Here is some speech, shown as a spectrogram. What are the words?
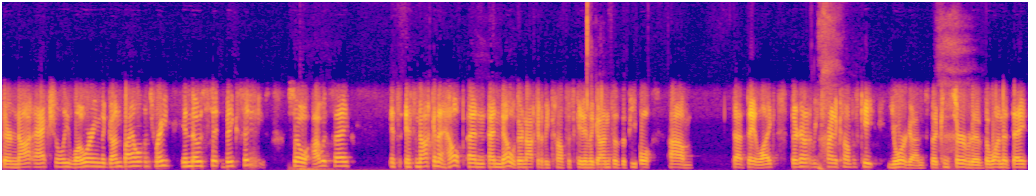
They're not actually lowering the gun violence rate in those big cities. So I would say it's it's not going to help. And and no, they're not going to be confiscating the guns of the people um, that they like. They're going to be trying to confiscate your guns, the conservative, the one that they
